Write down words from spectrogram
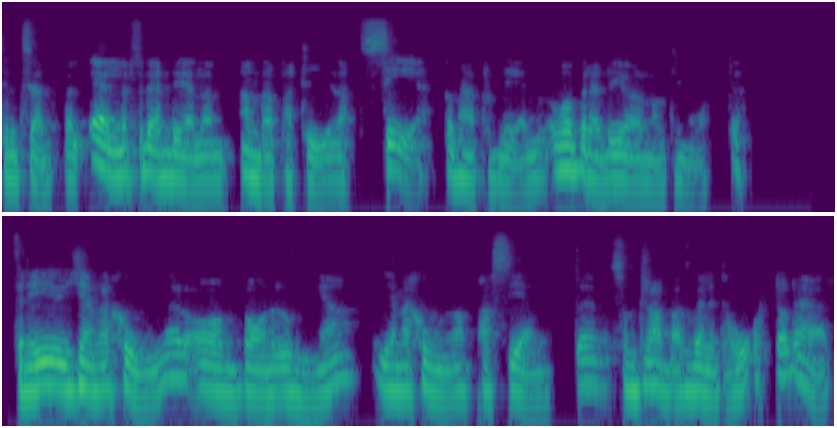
till exempel, eller för den delen andra partier att se de här problemen och vara beredda att göra någonting åt det. För det är ju generationer av barn och unga, generationer av patienter som drabbas väldigt hårt av det här.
